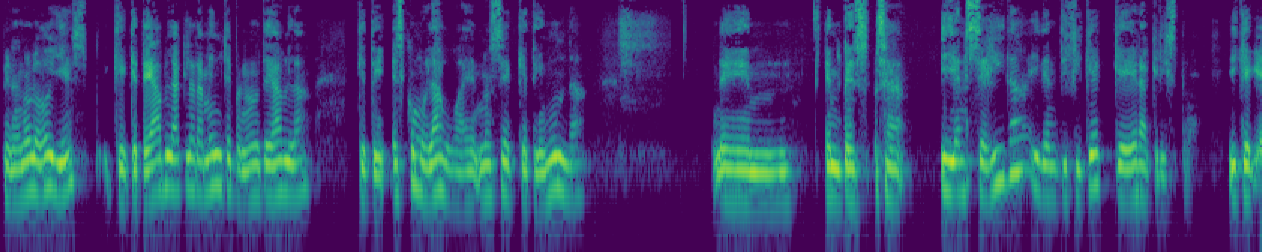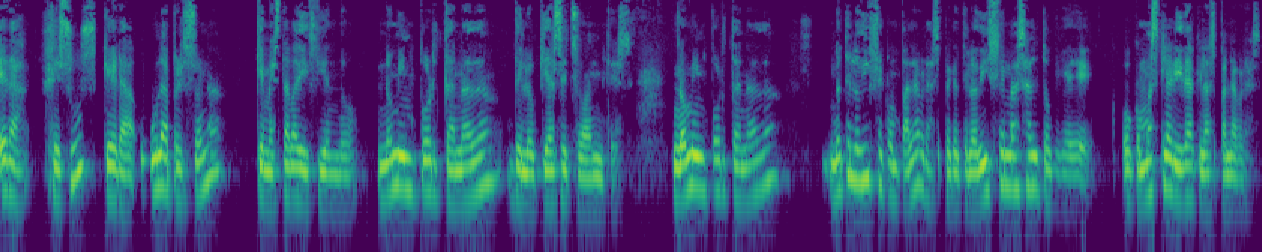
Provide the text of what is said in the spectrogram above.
pero no lo oyes, que, te habla claramente, pero no te habla, que te, es como el agua, eh, no sé, que te inunda. Em, o sea, y enseguida identifiqué que era Cristo y que era Jesús, que era una persona que me estaba diciendo, no me importa nada de lo que has hecho antes, no me importa nada, no te lo dice con palabras, pero te lo dice más alto que, o con más claridad que las palabras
